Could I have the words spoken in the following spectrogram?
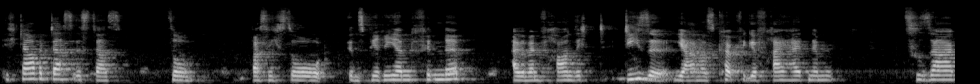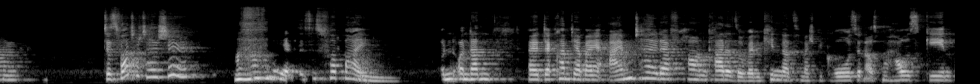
ich glaube, das ist das, so, was ich so inspirierend finde. Also wenn Frauen sich diese Janusköpfige Freiheit nehmen, zu sagen, das war total schön. Mhm. Jetzt ist es vorbei. Mhm. Und, und dann, weil da kommt ja bei einem Teil der Frauen, gerade so, wenn Kinder zum Beispiel groß sind, aus dem Haus gehen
